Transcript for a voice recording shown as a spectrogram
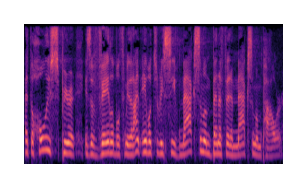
that the Holy Spirit is available to me, that I'm able to receive maximum benefit and maximum power.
